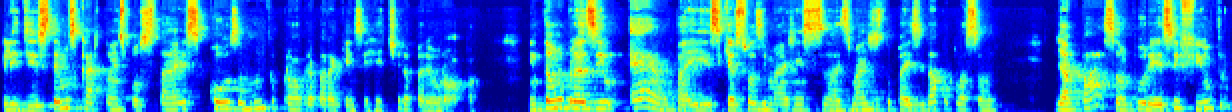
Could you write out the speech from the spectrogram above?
Ele diz: temos cartões postais, coisa muito própria para quem se retira para a Europa. Então, o Brasil é um país que as suas imagens, as imagens do país e da população já passam por esse filtro,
